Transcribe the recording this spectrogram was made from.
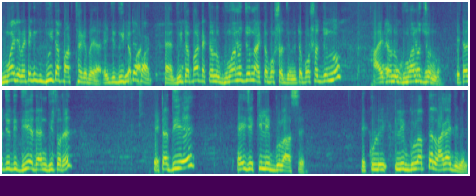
ঘুমায় যাবে এটা কিন্তু দুইটা পার্ট থাকে ভাইয়া। এই যে দুইটা পার্ট হ্যাঁ দুইটা পার্ট একটা হলো ঘুমানোর জন্য একটা বসার জন্য। এটা বসার জন্য আর এটা হলো ঘুমানোর জন্য। এটা যদি দিয়ে দেন ভিতরে এটা দিয়ে এই যে ক্লিপগুলো আছে এই ক্লিপগুলো আপনি লাগাই দিবেন।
